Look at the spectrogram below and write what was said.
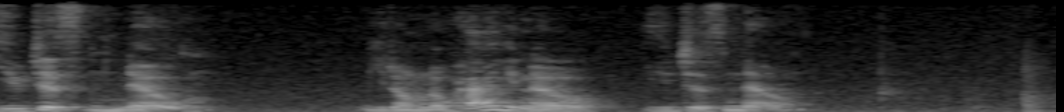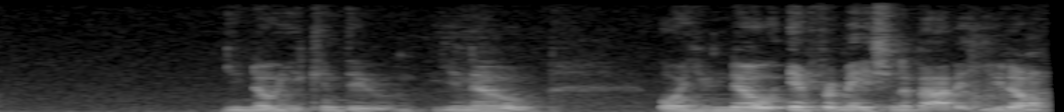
you just know? You don't know how you know, you just know. You know you can do, you know, or you know information about it. You don't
